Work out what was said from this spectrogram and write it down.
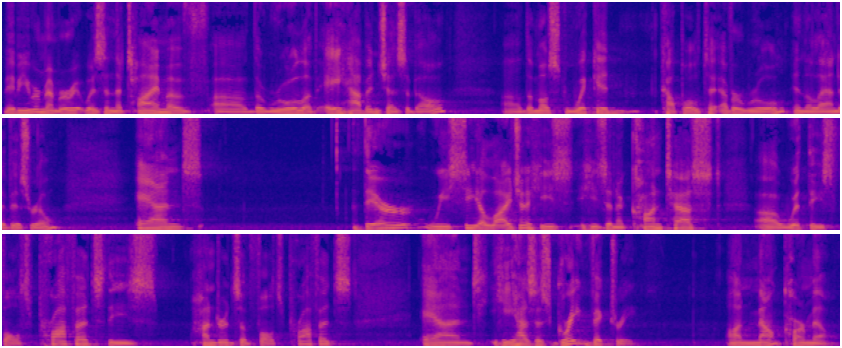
maybe you remember it was in the time of uh, the rule of Ahab and Jezebel, uh, the most wicked couple to ever rule in the land of Israel. And there we see Elijah. He's, he's in a contest uh, with these false prophets, these hundreds of false prophets. And he has this great victory on Mount Carmel.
